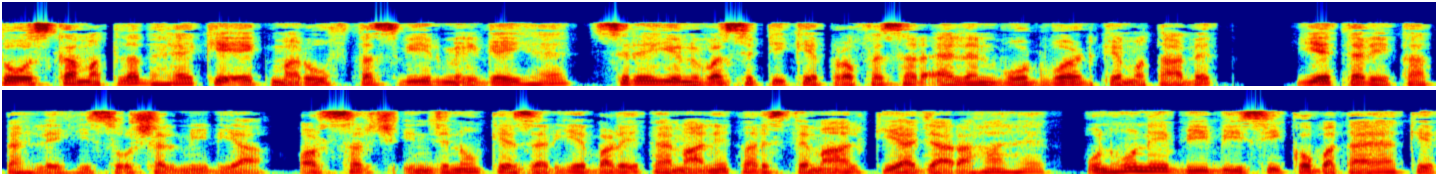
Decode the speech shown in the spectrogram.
तो उसका मतलब है कि एक मरूफ तस्वीर मिल गई है, सिरे यूनिवर्सिटी के प्रोफेसर एलन वुडवर्ड के मुताबिक, ये तरीका पहले ही सोशल मीडिया और सर्च इंजनों के ज़रिए बड़े पैमाने पर इस्तेमाल किया जा रहा है। उन्होंने बीबीसी को बताया कि,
